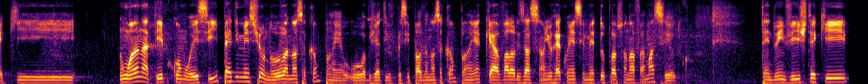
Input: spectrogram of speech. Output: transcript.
é que um ano atípico como esse hiperdimensionou a nossa campanha, o objetivo principal da nossa campanha, que é a valorização e o reconhecimento do profissional farmacêutico. Tendo em vista que,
